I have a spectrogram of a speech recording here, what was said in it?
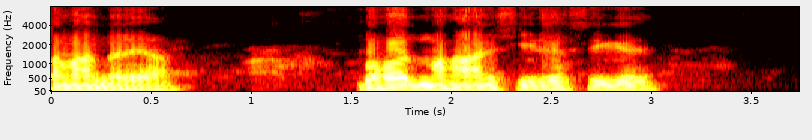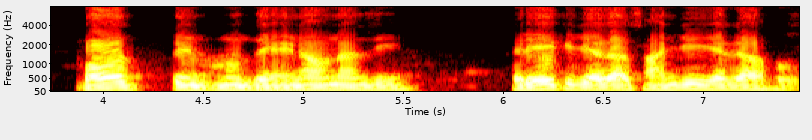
ਸਮਾਂ ਮਿਲਿਆ। ਬਹੁਤ ਮਹਾਨ ਸ਼ਹੀਦ ਸੀਗੇ। ਬਹੁਤ ਪਿੰਡ ਨੂੰ ਦੇਣ ਆ ਉਹਨਾਂ ਦੀ। ਹਰੇਕ ਜਗ੍ਹਾ ਸਾਂਝੀ ਜਗ੍ਹਾ ਉਹ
